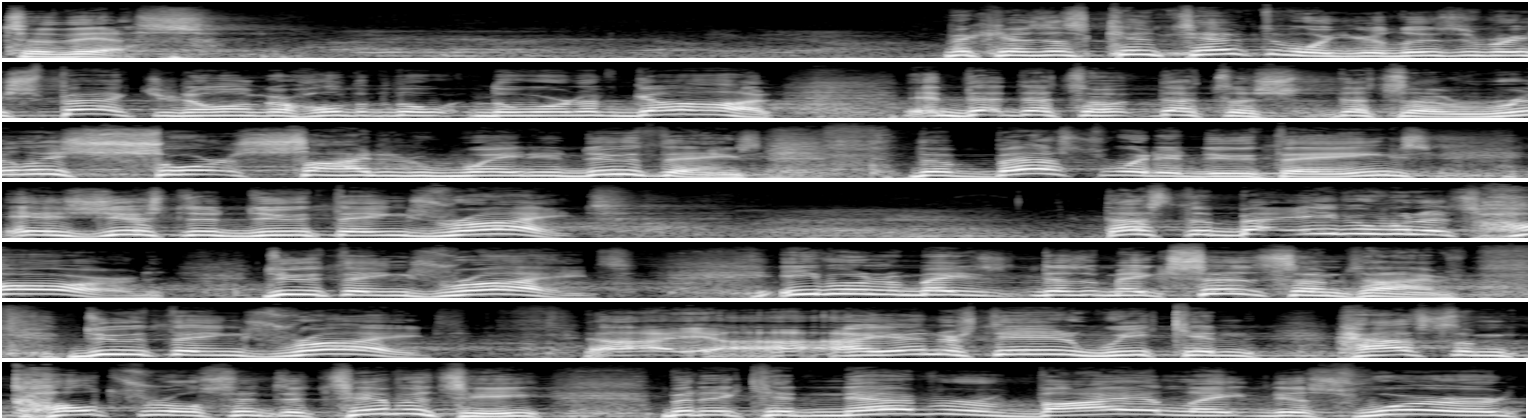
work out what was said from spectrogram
to this. Because it's contemptible. You're losing respect. You're no longer holding the, the Word of God. That, that's, a, that's, a, that's a really short sighted way to do things. The best way to do things is just to do things right. That's the best. even when it's hard, do things right. Even when it makes, doesn't make sense sometimes, do things right. I, I understand we can have some cultural sensitivity, but it can never violate this word.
